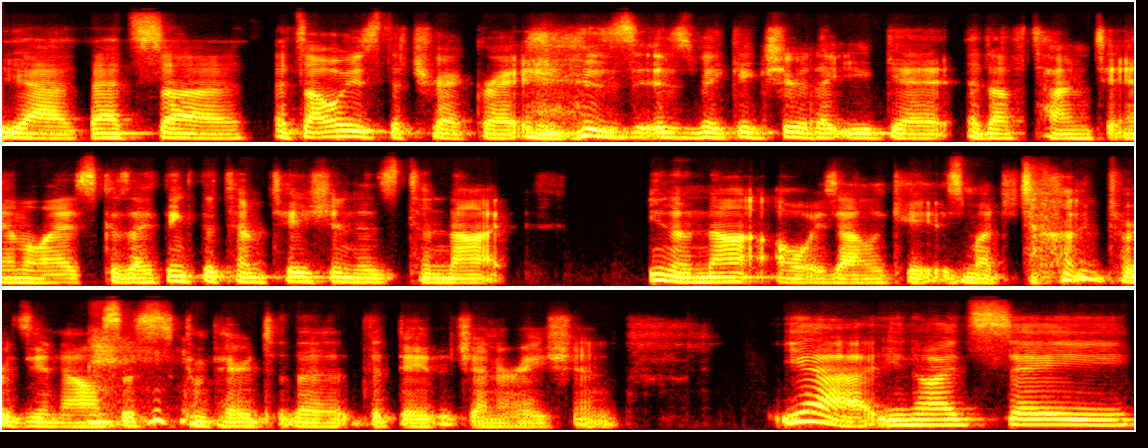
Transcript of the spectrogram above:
yeah that's uh that's always the trick right is is making sure that you get enough time to analyze because i think the temptation is to not you know not always allocate as much time towards the analysis compared to the the data generation. Yeah you know i'd say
